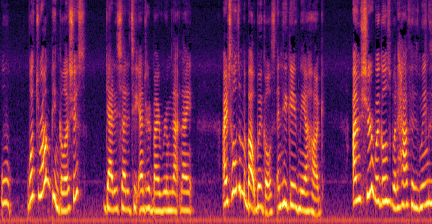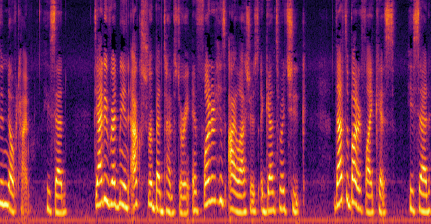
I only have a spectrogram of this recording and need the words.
What's wrong, Pinkalicious? Daddy said as he entered my room that night. I told him about Wiggles, and he gave me a hug. I'm sure Wiggles would have his wings in no time, he said. Daddy read me an extra bedtime story and fluttered his eyelashes against my cheek. That's a butterfly kiss, he said.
